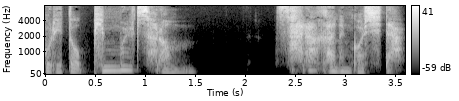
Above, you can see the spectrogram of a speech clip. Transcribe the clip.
우리도 빗물처럼 살아가는 것이다.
